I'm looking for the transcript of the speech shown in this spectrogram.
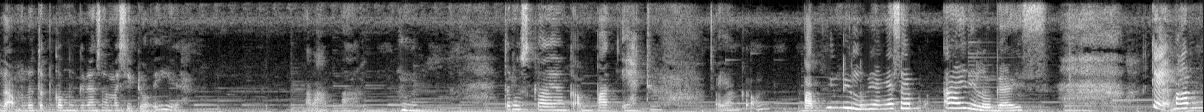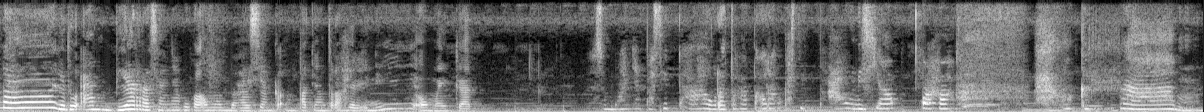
Nggak menutup kemungkinan sama si doi ya. Nggak apa-apa. Terus ke yang keempat ya tuh yang keempat ini lo yang SMA ini lo guys. Kayak mana gitu ambiar rasanya aku kalau membahas yang keempat yang terakhir ini. Oh my god. Semuanya pasti tahu rata-rata orang pasti tahu nih siapa. Aku geram.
